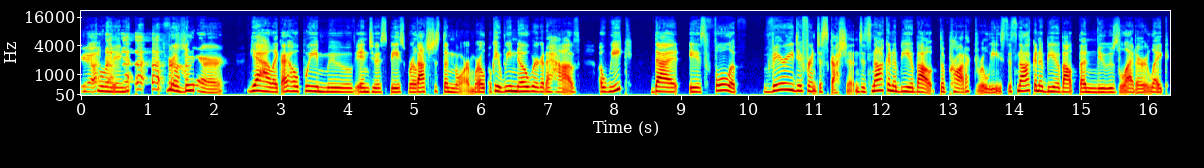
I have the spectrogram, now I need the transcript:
yeah. for sure. Yeah, like I hope we move into a space where that's just the norm, where, okay, we know we're going to have a week that is full of very different discussions. It's not going to be about the product release, it's not going to be about the newsletter. Like,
